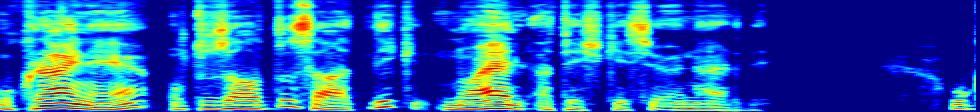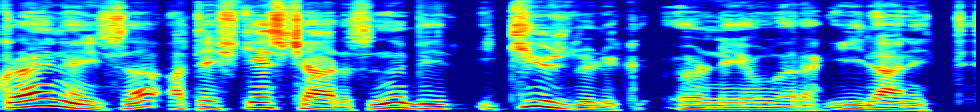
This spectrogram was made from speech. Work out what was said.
Ukrayna'ya 36 saatlik Noel ateşkesi önerdi. Ukrayna ise ateşkes çağrısını bir ikiyüzlülük örneği olarak ilan etti.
